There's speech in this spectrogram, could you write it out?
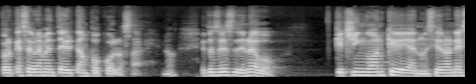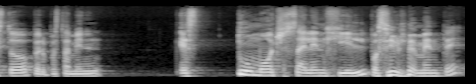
porque seguramente él tampoco lo sabe, ¿no? Entonces, de nuevo, qué chingón que anunciaron esto, pero pues también es too much Silent Hill posiblemente,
